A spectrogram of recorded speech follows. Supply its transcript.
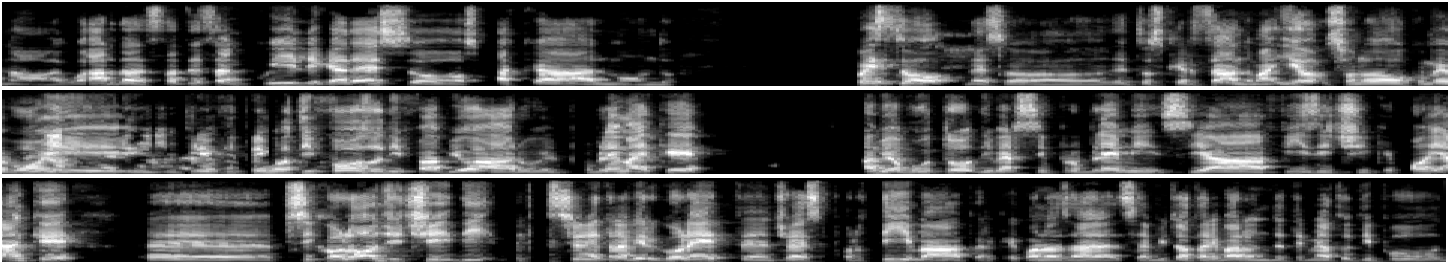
no, guarda, state tranquilli che adesso spacca il mondo. Questo, adesso ho detto scherzando, ma io sono come voi il, prim- il primo tifoso di Fabio Aru. Il problema è che Ha avuto diversi problemi sia fisici che poi anche eh, psicologici di depressione, tra virgolette, cioè sportiva, perché quando si è abituato ad arrivare a un determinato tipo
